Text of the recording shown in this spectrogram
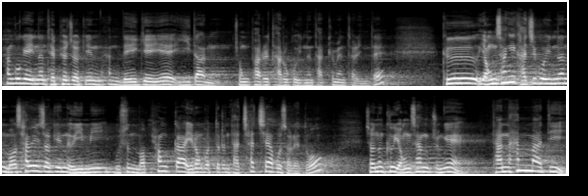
한국에 있는 대표적인 한네 개의 이단 종파를 다루고 있는 다큐멘터리인데 그 영상이 가지고 있는 뭐 사회적인 의미, 무슨 뭐 평가 이런 것들은 다 차치하고서라도 저는 그 영상 중에 단 한마디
